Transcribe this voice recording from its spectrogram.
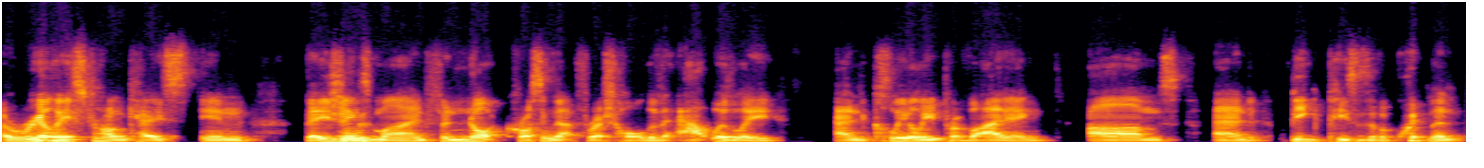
a really strong case in Beijing's mind for not crossing that threshold of outwardly and clearly providing arms and big pieces of equipment,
